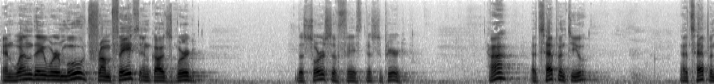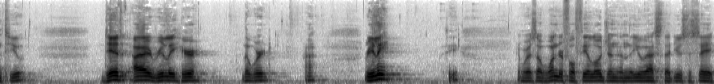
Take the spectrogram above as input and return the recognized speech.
And when they were moved from faith in God's word the source of faith disappeared. Huh? That's happened to you. That's happened to you. Did I really hear the word? Huh? Really? See? There was a wonderful theologian in the U.S. that used to say,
